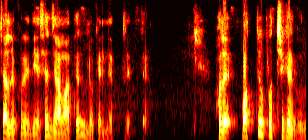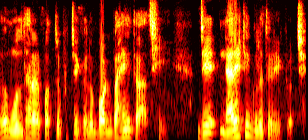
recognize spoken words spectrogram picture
চালু করে দিয়েছে জামাতের লোকের নেতৃত্বে। ফলে পত্র পত্রিকাগুলো মূলধারার পত্র পত্রিকাগুলো বটবাহিনী তো আছেই, যে ন্যারেটিভগুলো তৈরি করছে,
